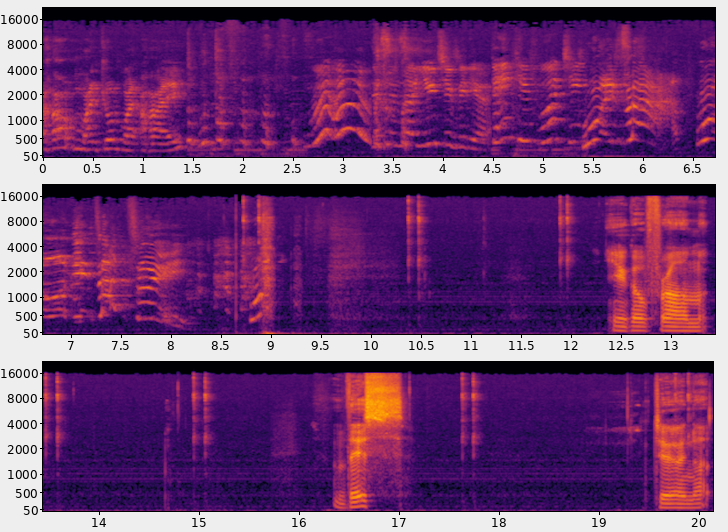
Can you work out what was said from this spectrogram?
oh my god, my eye. Woohoo! This is a YouTube video. Thank you for watching. What is that? What, what have you done to me? What? You go from this to not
